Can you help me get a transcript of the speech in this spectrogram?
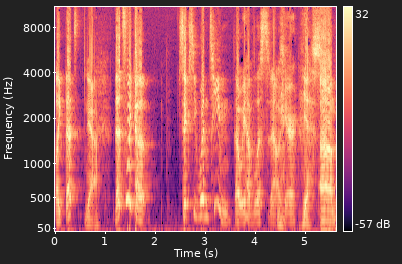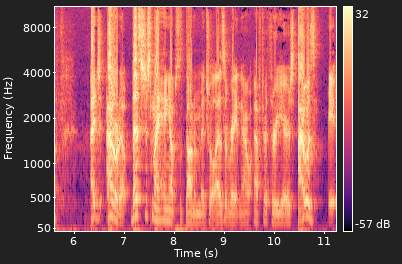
like that's Yeah. that's like a sixty win team that we have listed out here. Yes. Um, I, j- I don't know. That's just my hangups with Donovan Mitchell as of right now. After three years, I was if,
